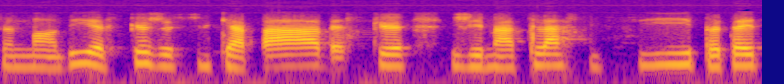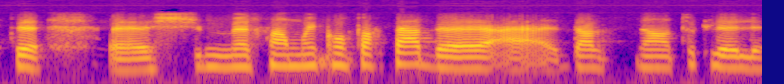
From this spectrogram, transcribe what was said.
se demander est-ce que je suis capable, est-ce que j'ai ma place ici, peut-être euh, je me sens moins confortable euh, dans, tout le,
